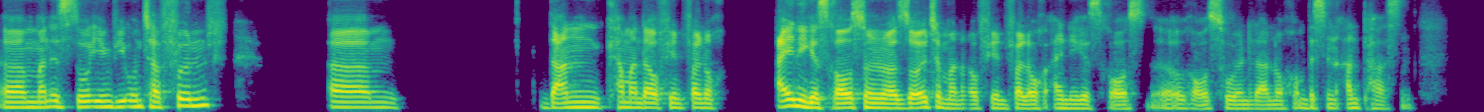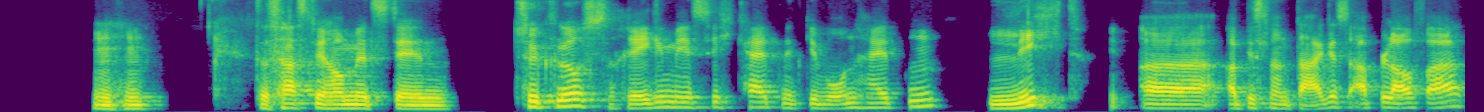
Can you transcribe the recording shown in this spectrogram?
äh, man ist so irgendwie unter 5, ähm, dann kann man da auf jeden Fall noch einiges rausholen oder sollte man auf jeden Fall auch einiges raus, äh, rausholen, da noch ein bisschen anpassen. Mhm. Das heißt, wir haben jetzt den Zyklus, Regelmäßigkeit mit Gewohnheiten, Licht, äh, ein bisschen ein Tagesablauf auch,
